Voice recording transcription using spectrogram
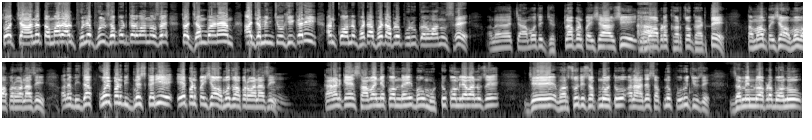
તો ચાને તમારે હાલ ફૂલે ફૂલ સપોર્ટ કરવાનો છે. તો જમ બને એમ આ જમીન ચોખ્ખી કરી અને કોમે ફટાફટ આપણે પૂરું કરવાનું છે. અને ચામાંથી જેટલા પણ પૈસા આવશે એમાં આપણે ખર્ચો ઘટતે તમામ પૈસા અમો વાપરવાના છે. અને બીજા કોઈ પણ બિઝનેસ કરીએ એ પણ પૈસા અમો જ વાપરવાના છે. કારણ કે સામાન્ય કોમ નહીં બહુ મોટું કોમ લેવાનું છે. જે વર્ષોથી સપનું હતું અને આજે સપનું પૂરું થયું છે. જમીનનું આપણે બોનું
